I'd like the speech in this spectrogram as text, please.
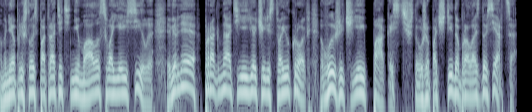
мне пришлось потратить немало своей силы, вернее, прогнать ее через твою кровь, выжечь ей пакость, что уже почти добралась до сердца.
